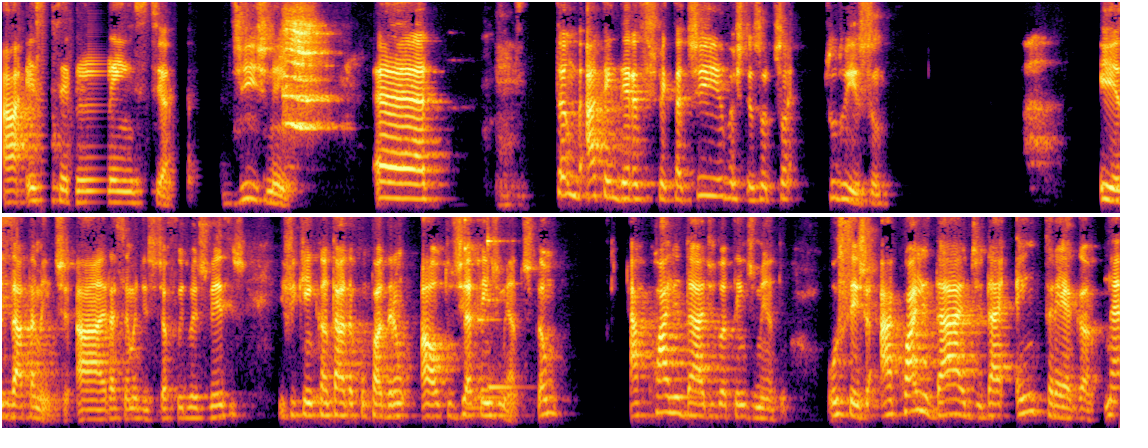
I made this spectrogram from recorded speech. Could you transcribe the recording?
a excelência Disney? É, atender as expectativas, soluções, tudo isso. Exatamente. A Iracema disse, já fui duas vezes e fiquei encantada com o padrão alto de atendimento. Então, a qualidade do atendimento, ou seja, a qualidade da entrega, né?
